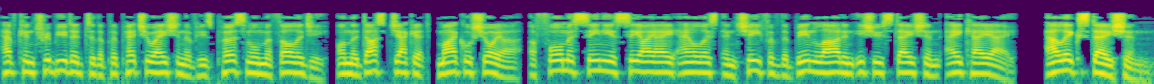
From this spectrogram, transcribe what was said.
have contributed to the perpetuation of his personal mythology. On the dust jacket, Michael Scheuer, a former senior CIA analyst and chief of the bin Laden Issue Station aka Alex Station,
